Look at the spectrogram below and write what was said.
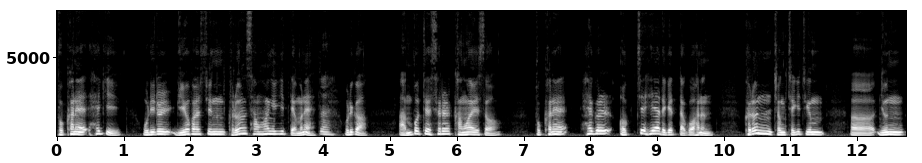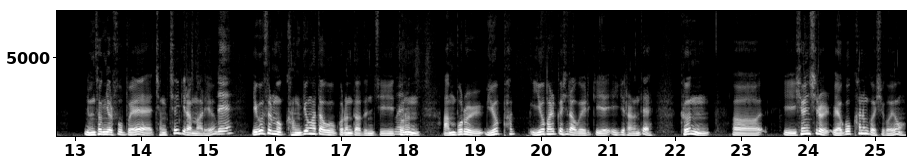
북한의 핵이 우리를 위협할 수 있는 그런 상황이기 때문에 네. 우리가 안보 태세를 강화해서 북한의 핵을 억제해야 되겠다고 하는 그런 정책이 지금 어 윤 윤석열 후보의 정책이란 말이에요. 네. 이것을 뭐 강경하다고 그런다든지 네. 또는 네. 안보를 위협하, 위협할 것이라고 이렇게 얘기를 하는데 그건 어 이 현실을 왜곡하는 것이고요.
